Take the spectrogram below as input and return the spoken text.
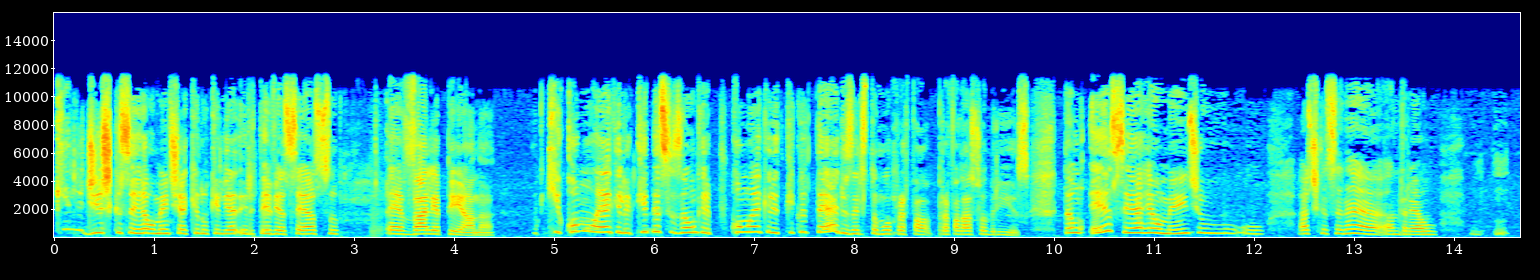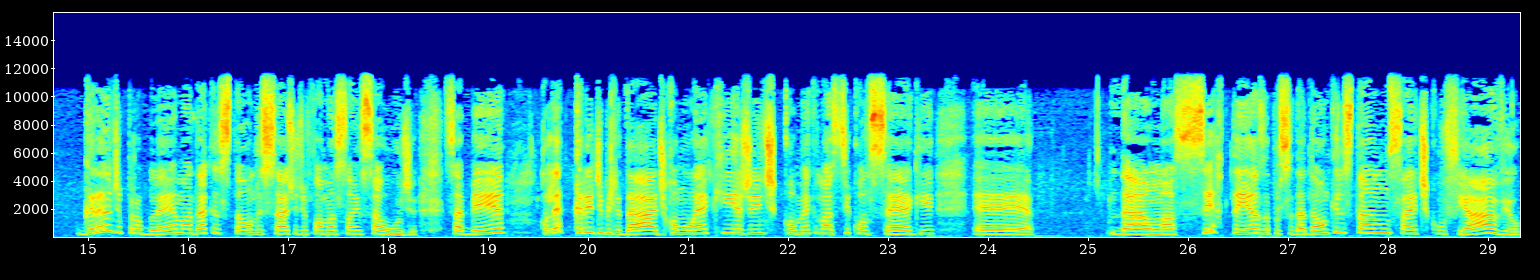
que ele diz que se realmente aquilo que ele, ele teve acesso é, vale a pena? Que, como é que ele, que decisão, que como é que ele, que critérios ele tomou para falar sobre isso? Então, esse é realmente o, o acho que esse, né, André, o, grande problema da questão do site de informação em saúde. Saber qual é a credibilidade, como é que a gente, como é que nós se consegue é, dar uma certeza para o cidadão que ele está num site confiável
